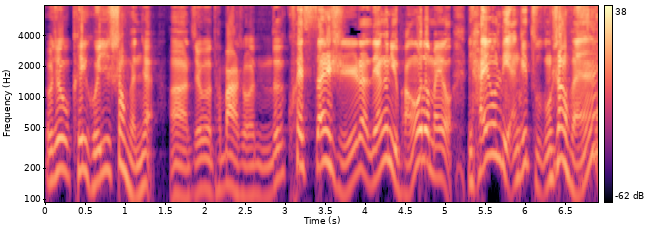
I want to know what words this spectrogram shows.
我就可以回去上坟去啊。结果他爸说，你都快三十了，连个女朋友都没有，你还有脸给祖宗上坟？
